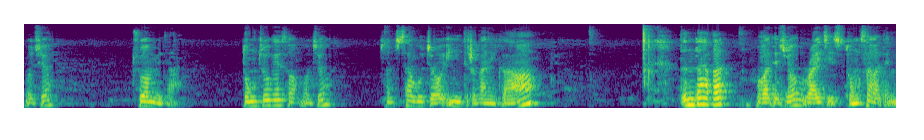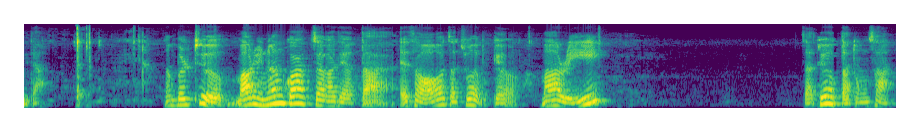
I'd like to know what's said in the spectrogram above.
뭐죠? 주어입니다. 동쪽에서 뭐죠? 전치사구죠. 인이 들어가니까 뜬다가 뭐가 되죠? rises 동사가 됩니다. Number two, 마리는 과학자가 되었다. 해서 자 주어 해볼게요. 마리 자 되었다 동사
